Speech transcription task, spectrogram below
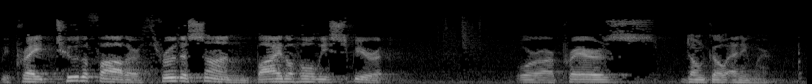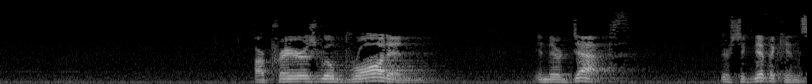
We pray to the Father through the Son by the Holy Spirit, or our prayers don't go anywhere. Our prayers will broaden in their depth, their significance,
